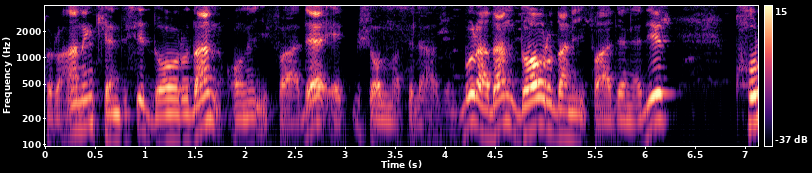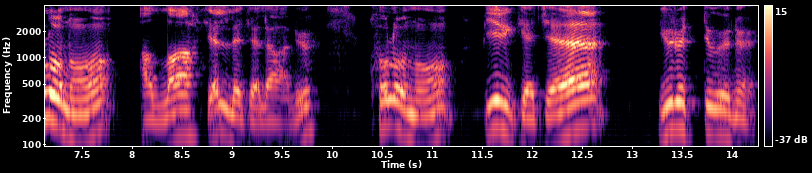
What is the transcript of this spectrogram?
Kur'an'ın kendisi doğrudan onu ifade etmiş olması lazım. Buradan doğrudan ifade nedir? Kulunu Allah Celle Celaluhu kulunu bir gece yürüttüğünü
